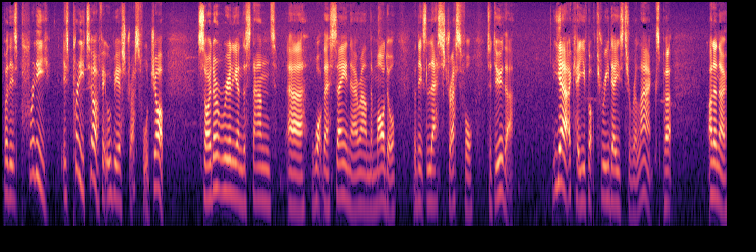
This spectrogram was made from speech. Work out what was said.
but it's pretty, it's pretty tough. It would be a stressful job. So I don't really understand uh, what they're saying there around the model, that it's less stressful to do that. Yeah, okay, you've got three days to relax, but I don't know,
